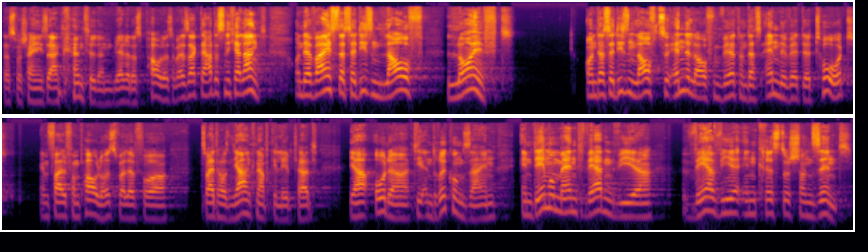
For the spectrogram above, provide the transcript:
das wahrscheinlich sagen könnte, dann wäre das Paulus. Aber er sagt, er hat es nicht erlangt. Und er weiß, dass er diesen Lauf läuft und dass er diesen Lauf zu Ende laufen wird. Und das Ende wird der Tod, im Fall von Paulus, weil er vor 2000 Jahren knapp gelebt hat, ja, oder die Entrückung sein. In dem Moment werden wir, wer wir in Christus schon sind.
